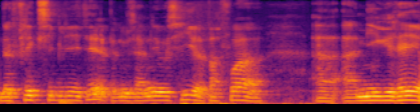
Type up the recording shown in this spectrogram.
Notre flexibilité, elle peut nous amener aussi parfois à, migrer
